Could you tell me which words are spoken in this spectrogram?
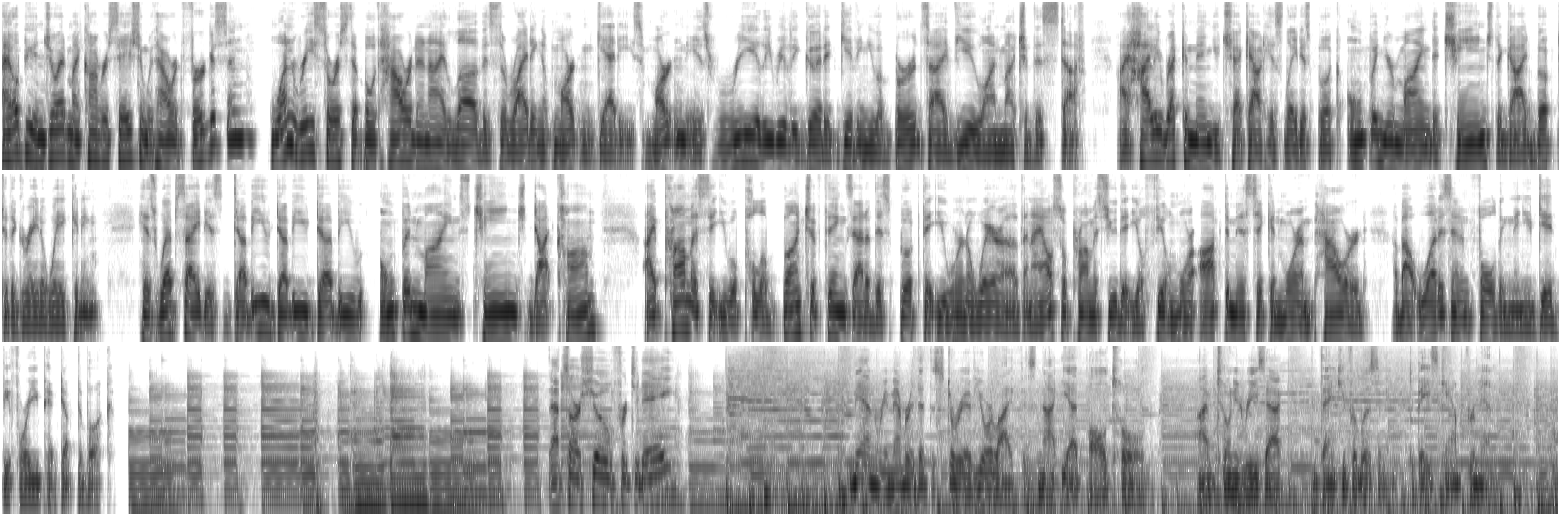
I hope you enjoyed my conversation with Howard Ferguson. One resource that both Howard and I love is the writing of Martin Geddes. Martin is really, really good at giving you a bird's eye view on much of this stuff. I highly recommend you check out his latest book, Open Your Mind to Change, the guidebook to the Great Awakening. His website is www.openmindschange.com. I promise that you will pull a bunch of things out of this book that you weren't aware of. And I also promise you that you'll feel more optimistic and more empowered about what is unfolding than you did before you picked up the book. That's our show for today. Men, remember that the story of your life is not yet all told. I'm Tony Rizak, and thank you for listening to Base Camp for Men.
